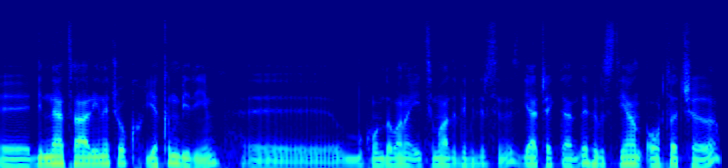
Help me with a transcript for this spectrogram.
E, dinler tarihine çok yakın biriyim. E, bu konuda bana itimat edebilirsiniz. Gerçekten de Hristiyan Orta Çağı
